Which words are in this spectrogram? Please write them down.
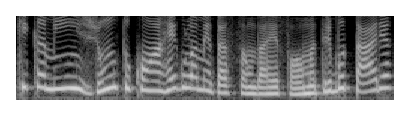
que caminhe junto com a regulamentação da reforma tributária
